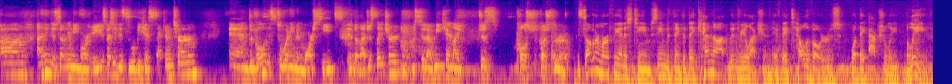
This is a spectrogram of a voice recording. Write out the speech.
Um, I think there's definitely going to be more aid, especially this will be his second term. And the goal is to win even more seats in the legislature so that we can like just push push through. Governor Murphy and his team seem to think that they cannot win re-election if they tell the voters what they actually believe.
